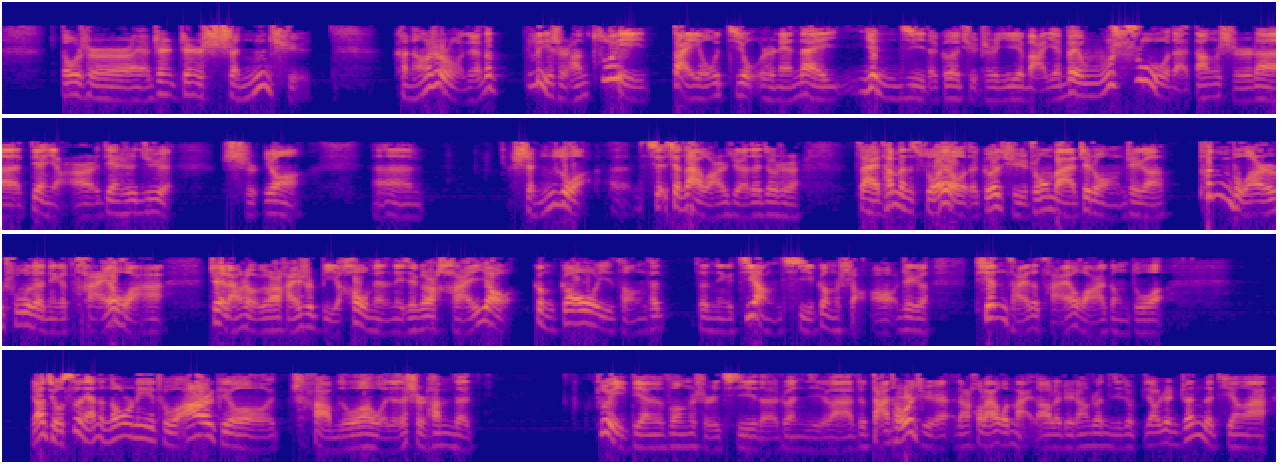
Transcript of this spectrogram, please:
都是哎呀，真真是神曲。可能是我觉得。历史上最带有九十年代印记的歌曲之一吧，也被无数的当时的电影、电视剧使用。嗯，神作。呃，现现在我还是觉得，就是在他们所有的歌曲中吧，这种这个喷薄而出的那个才华，这两首歌还是比后面的那些歌还要更高一层，它的那个匠气更少。这个。天才的才华更多，然后九四年的《No Need to Argue》差不多，我觉得是他们的最巅峰时期的专辑吧，就打头曲。但是后来我买到了这张专辑，就比较认真的听啊。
